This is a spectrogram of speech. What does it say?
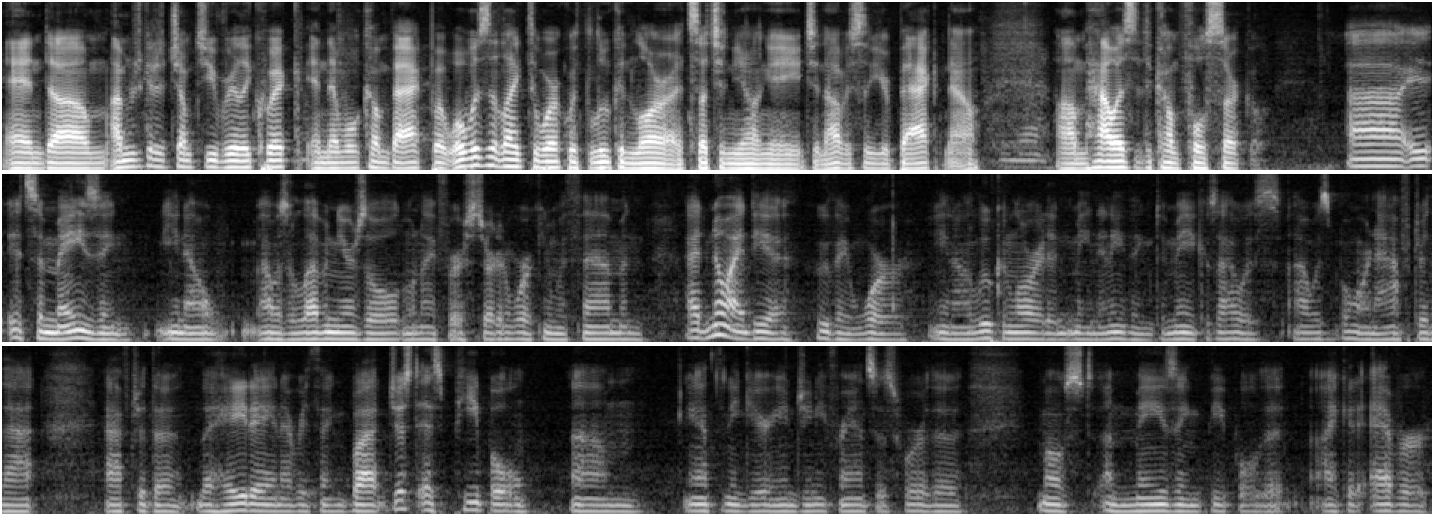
And um, I'm just going to jump to you really quick and then we'll come back. But what was it like to work with Luke and Laura at such a young age? And obviously you're back now. Um, how is it to come full circle? Uh, it, it's amazing. You know, I was 11 years old when I first started working with them, and I had no idea who they were. You know, Luke and Laura didn't mean anything to me because I was I was born after that, after the the heyday and everything. But just as people, um, Anthony Geary and Genie Francis were the most amazing people that I could ever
